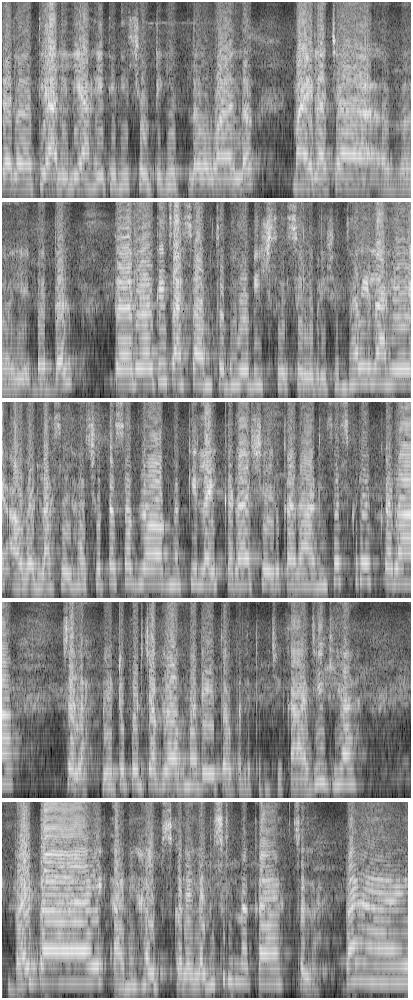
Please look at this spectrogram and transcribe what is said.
तर ती आलेली आहे तिने शेवटी घेतलं ओवाळलं मायलाच्या बद्दल. तर तेच असं आमचं भाऊबीज सेलिब्रेशन झालेलं आहे. आवडला असेल हा छोटासा ब्लॉग नक्की लाईक करा शेअर करा आणि सबस्क्राईब करा. चला भेटू पुढच्या ब्लॉगमध्ये तोपर्यंत तुमची काळजी घ्या. बाय बाय आणि हाईप्स करायला विसरू नका. चला बाय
